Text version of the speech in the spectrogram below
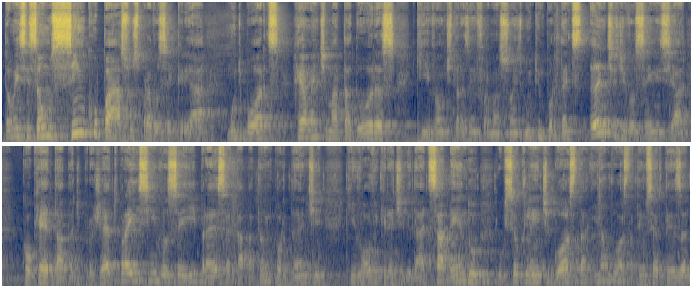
Então esses são os cinco passos para você criar moodboards realmente matadoras que vão te trazer informações muito importantes antes de você iniciar qualquer etapa de projeto, para aí sim você ir para essa etapa tão importante que envolve criatividade, sabendo o que seu cliente gosta e não gosta. Tenho certeza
